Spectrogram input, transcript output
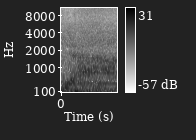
Yeah!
